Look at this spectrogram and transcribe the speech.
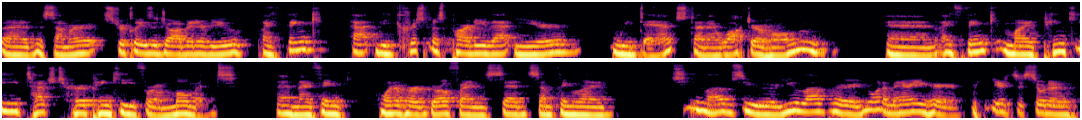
uh, the summer, strictly as a job interview. I think at the Christmas party that year, we danced and I walked her home. And I think my pinky touched her pinky for a moment. And I think one of her girlfriends said something like, she loves you or you love her, you want to marry her. You're just sort of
